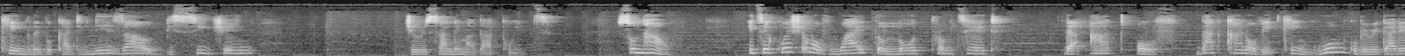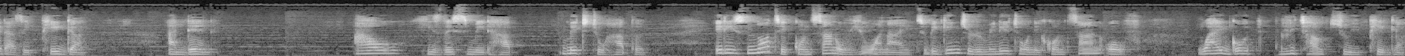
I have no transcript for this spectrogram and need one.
King Nebuchadnezzar besieging Jerusalem at that point. So now, it's a question of why the Lord prompted the heart of that kind of a king, whom could be regarded as a pagan, and then how is this made, hap- made to happen? It is not a concern of you and I to begin to ruminate on a concern of why God reached out to a pagan.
